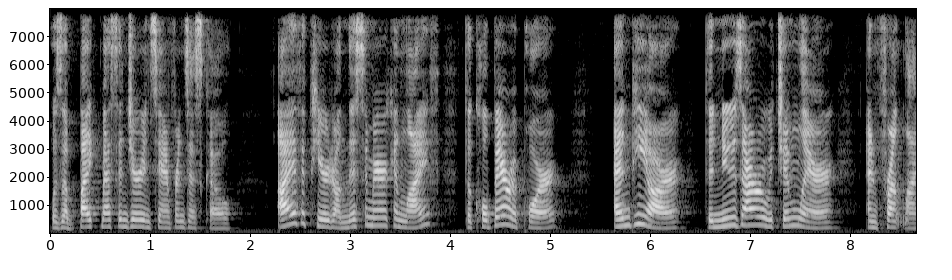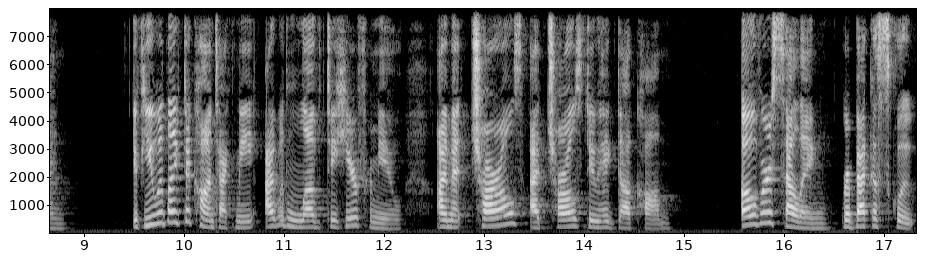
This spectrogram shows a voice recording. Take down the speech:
was a bike messenger in San Francisco. I have appeared on This American Life, The Colbert Report, NPR, The NewsHour with Jim Lehrer, and Frontline. If you would like to contact me, I would love to hear from you. I'm at charles at charlesduhigg.com. Overselling, Rebecca Skloot.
